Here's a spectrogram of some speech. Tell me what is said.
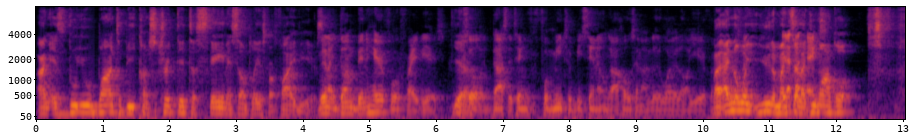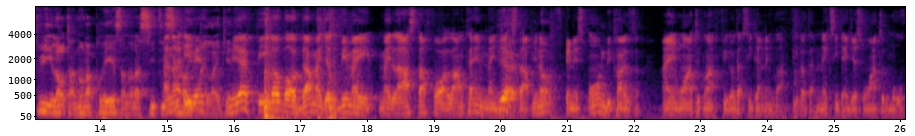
And it's do you want to be constricted to staying in some place for five years? Then I done been here for five years. Yeah. So that's the thing for me to be saying I got a house in a little while or a year. Like, I know what you, you might say, an like, you want to go feel out another place, another city, and see how you might like it. yeah, feel out, but that might just be my my last stop for a long time. My Yeah. next stop, you know, in its own because I ain't want to go and feel out that city and then go and feel out that next city. I just want to move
